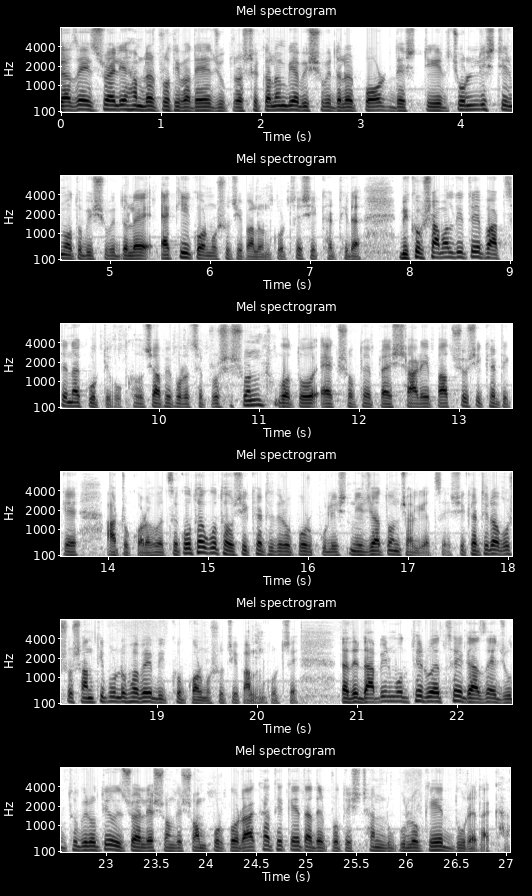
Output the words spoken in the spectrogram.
Gaza Israeli হামলার প্রতিবাদে যুক্তরাষ্ট্রের কলম্বিয়া বিশ্ববিদ্যালয়ের পর দেশটির চল্লিশটির মতো বিশ্ববিদ্যালয়ে একই কর্মসূচি পালন করছে শিক্ষার্থীরা। বিক্ষোভ সামাল দিতে পারছে না কর্তৃপক্ষ। চাপে পড়েছে প্রশাসন। গত এক সপ্তাহে প্রায় সাড়ে পাঁচশো শিক্ষার্থীকে আটক করা হয়েছে। কোথাও কোথাও শিক্ষার্থীদের ওপর পুলিশ নির্যাতন চালিয়েছে। শিক্ষার্থীরা অবশ্য শান্তিপূর্ণভাবে বিক্ষোভ কর্মসূচি পালন করছে। তাদের দাবির মধ্যে রয়েছে গাজায় যুদ্ধবিরতি ও ইসরায়েলের সঙ্গে সম্পর্ক রাখা থেকে তাদের প্রতিষ্ঠানগুলোকে দূরে রাখা।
